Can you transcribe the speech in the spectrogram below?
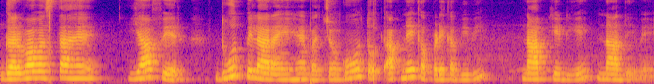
गर्भावस्था है या फिर दूध पिला रहे हैं बच्चों को तो अपने कपड़े कभी भी नाप के लिए ना देवें।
